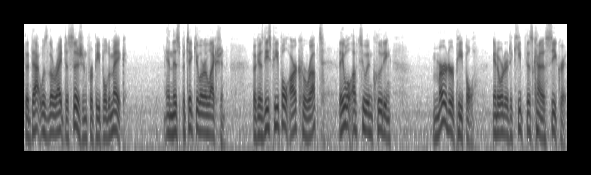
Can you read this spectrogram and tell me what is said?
that that was the right decision for people to make in this particular election. Because these people are corrupt. They will up to including murder people in order to keep this kind of secret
